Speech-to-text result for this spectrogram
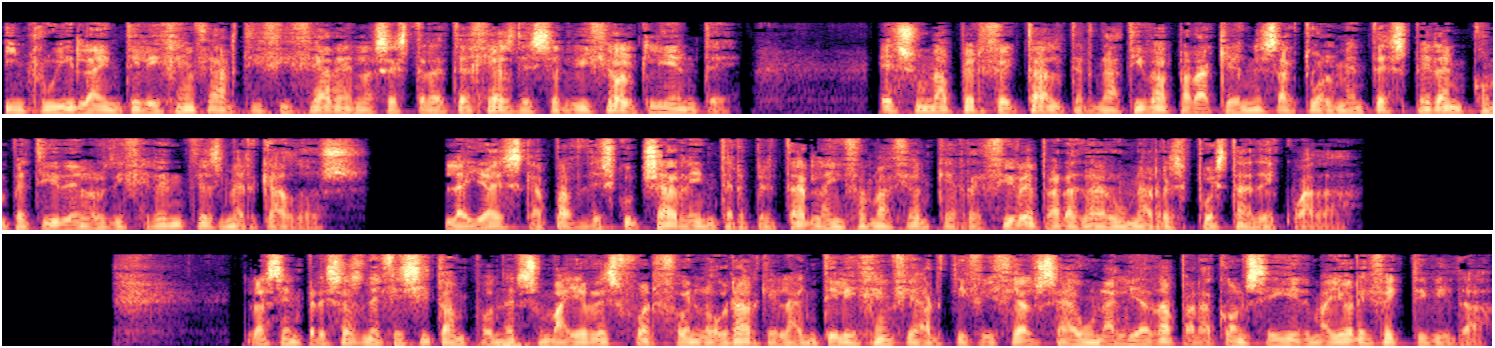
Incluir la inteligencia artificial en las estrategias de servicio al cliente, es una perfecta alternativa para quienes actualmente esperan competir en los diferentes mercados. La IA es capaz de escuchar e interpretar la información que recibe para dar una respuesta adecuada. Las empresas necesitan poner su mayor esfuerzo en lograr que la inteligencia artificial sea una aliada para conseguir mayor efectividad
